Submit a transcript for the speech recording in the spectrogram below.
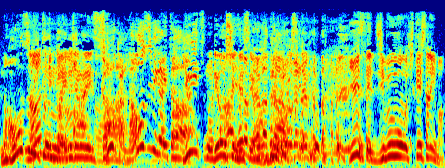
直澄君がいるじゃないですか。そうか直澄がいた。唯一の両親ですよ。あよかったよかった。よかったよかっ唯一で自分を否定したね今。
